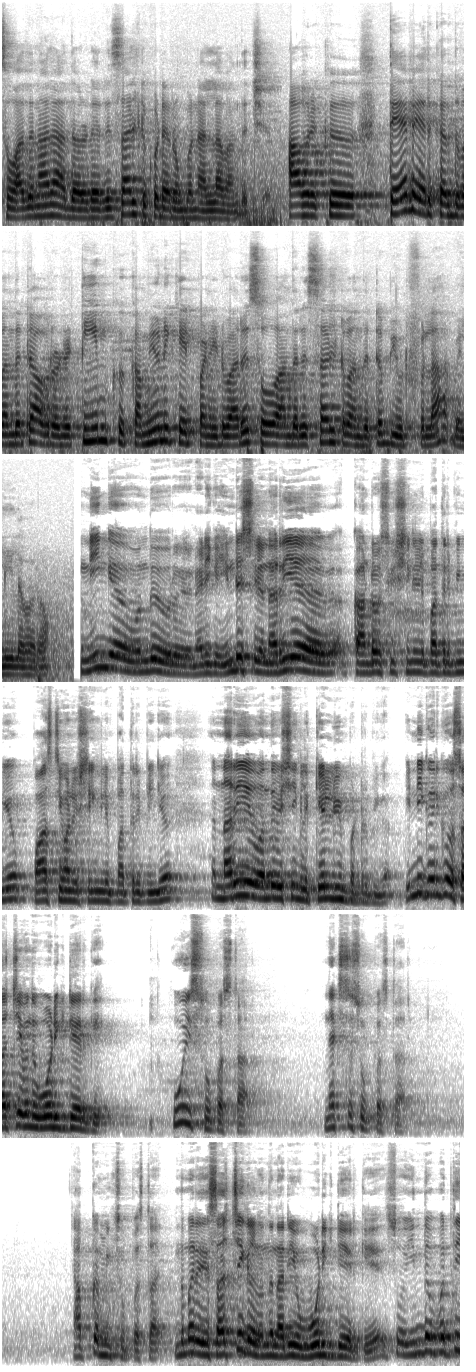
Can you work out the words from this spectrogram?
ஸோ அதனால் அதோட ரிசல்ட் கூட ரொம்ப நல்லா வந்துச்சு. அவருக்கு தேவை இருக்கிறது வந்துட்டு அவரோட டீமுக்கு கம்யூனிகேட் பண்ணிடுவார். ஸோ அந்த ரிசல்ட் வந்துட்டு பியூட்டிஃபுல்லாக வெளியில் வரும். நீங்கள் வந்து ஒரு நடிகை இண்டஸ்ட்ரியில் நிறைய கான்ட்ரவர்சி விஷயங்களையும் பார்த்துருப்பீங்க பாசிட்டிவான விஷயங்களையும் பார்த்துருப்பீங்க நிறைய வந்து விஷயங்களை கேள்வியும் பட்டிருப்பீங்க. இன்றைக்கி வரைக்கும் ஒரு சர்ச்சை வந்து ஓடிக்கிட்டே இருக்குது who is super star next super star upcoming super star இந்த மாதிரி சர்ச்சைகள் வந்து நிறைய ஓடிக்கிட்டே இருக்குது ஸோ இதை பற்றி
